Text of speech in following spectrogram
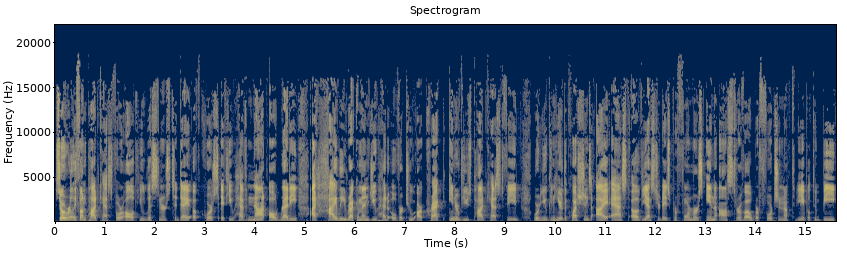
So, a really fun podcast for all of you listeners today. Of course, if you have not already, I highly recommend you head over to our Cracked Interviews podcast feed where you can hear the questions I asked of yesterday's performers in Ostrava. We're fortunate enough to be able to be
